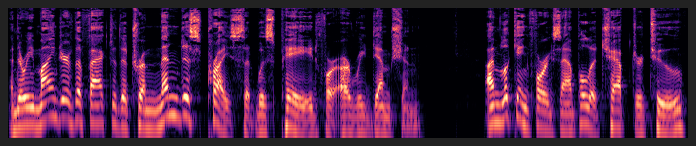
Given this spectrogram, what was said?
and the reminder of the fact of the tremendous price that was paid for our redemption. I'm looking, for example, at chapter 2,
